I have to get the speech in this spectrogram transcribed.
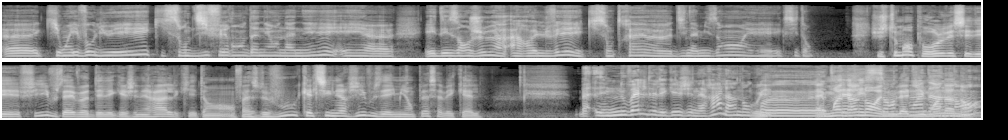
euh, qui ont évolué, qui sont différents d'année en année et, euh, des enjeux à, relever et qui sont très euh, dynamisants et excitants. Justement, pour relever ces défis, vous avez votre délégué général qui est en, en face de vous. Quelle synergie vous avez mis en place avec elle? Bah, une nouvelle déléguée générale, hein, donc euh, eh, moins d'un an, elle nous l'a dit, moins d'un an.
